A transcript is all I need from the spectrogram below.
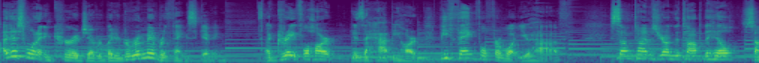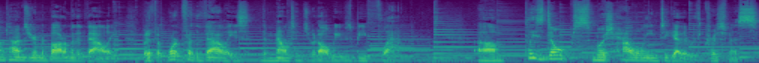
I just want to encourage everybody to remember Thanksgiving. A grateful heart is a happy heart. Be thankful for what you have. Sometimes you're on the top of the hill, sometimes you're in the bottom of the valley. But if it weren't for the valleys, the mountains would always be flat. Um, please don't smush Halloween together with Christmas.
